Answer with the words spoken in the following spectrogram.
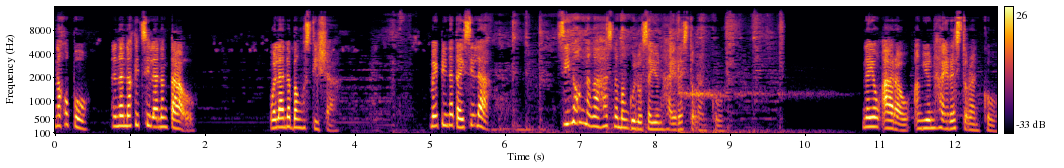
Naku po, nananakit sila ng tao. Wala na bang hustisya? May pinatay sila. Sino ang nangahas na manggulo sa Yunhai Restaurant ko? Ngayong araw, ang Yunhai Restaurant ko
